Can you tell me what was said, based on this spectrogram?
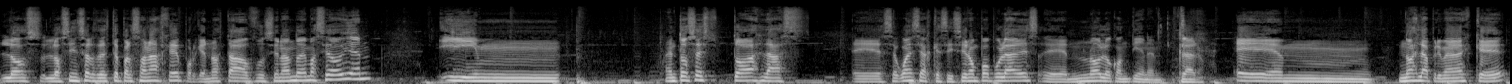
los, los inserts de este personaje porque no estaba funcionando demasiado bien. Y mm, entonces todas las eh, secuencias que se hicieron populares eh, no lo contienen. claro. Eh, mm, no es la primera vez que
